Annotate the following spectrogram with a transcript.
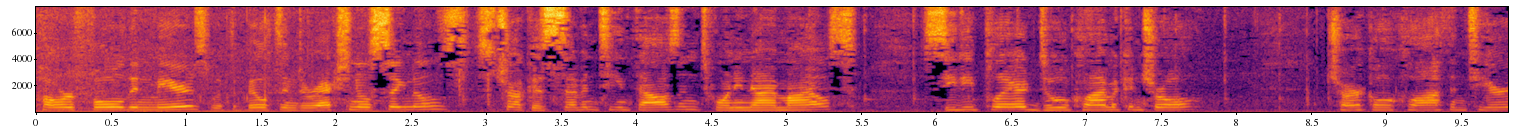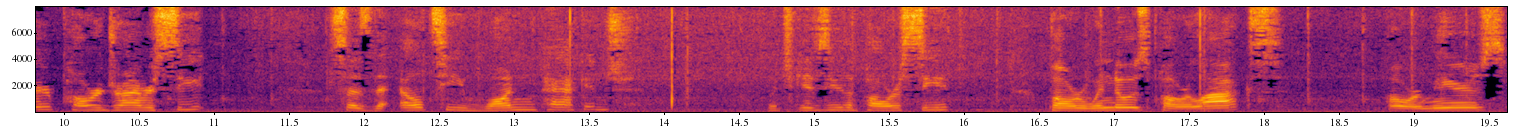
Power fold in mirrors with the built-in directional signals. This truck has 17,029 miles. CD player, dual climate control, charcoal cloth interior, power driver seat. It says the LT1 package, which gives you the power seat, power windows, power locks, power mirrors,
